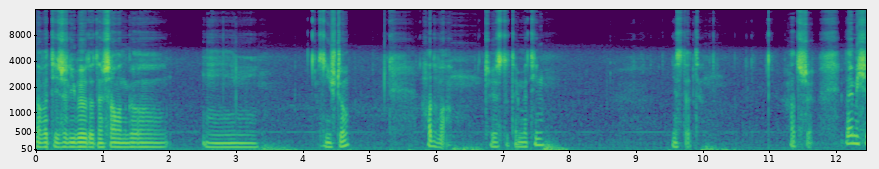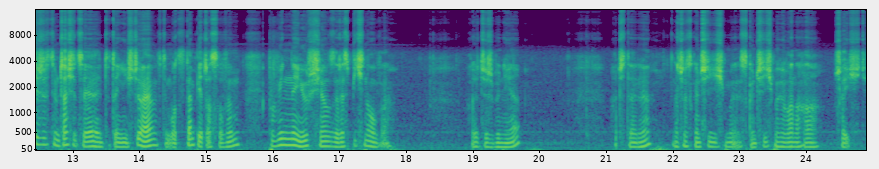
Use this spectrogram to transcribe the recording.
Nawet jeżeli był, to ten szaman go mm, zniszczył. H2. Czy jest tutaj metin? Niestety. H3. Wydaje mi się, że w tym czasie, co ja tutaj niszczyłem, w tym odstępie czasowym, powinny już się zrespić nowe. Ale czyżby nie? H4. Znaczy skończyliśmy, skończyliśmy chyba na H6.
